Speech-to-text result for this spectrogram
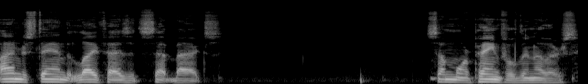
I understand that life has its setbacks, some more painful than others.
